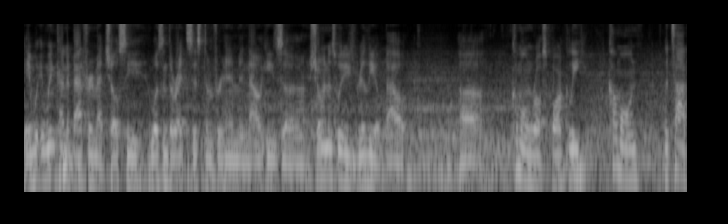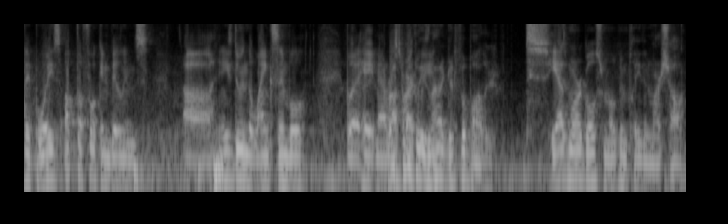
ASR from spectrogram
it, w- it went kind of bad for him at Chelsea. It wasn't the right system for him, and now he's uh, showing us what he's really about. Uh, come on, Ross Barkley. Come on. Let's have it, boys. Up the fucking villains. Uh, and he's doing the wank symbol. But hey, man, Ross Ross, Barkley is not a good footballer. he has more goals from open play than Martial.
